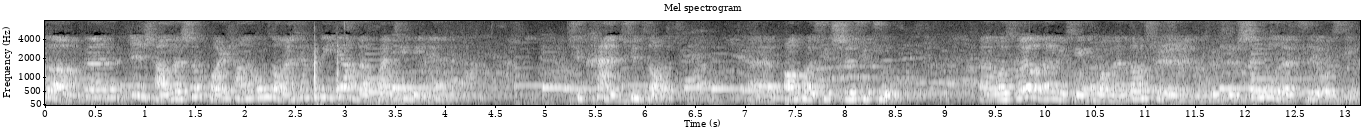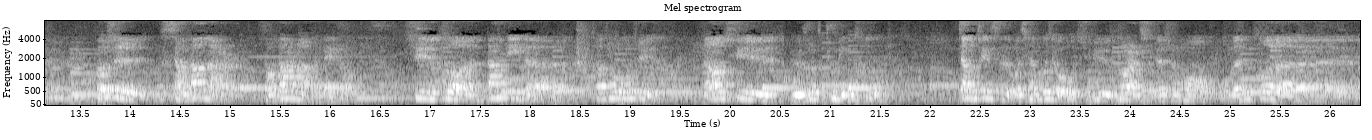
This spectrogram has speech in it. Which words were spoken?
个跟日常的生活、日常的工作完全不一样的环境里面去看、去走，呃，包括去吃、去住。呃，我所有的旅行，我们都是就是深度的自由行，都是想到哪儿走到哪儿的那种，去做当地的交通工具，然后去比如说住民宿。像这次我前不久去土耳其的时候，我们做了。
